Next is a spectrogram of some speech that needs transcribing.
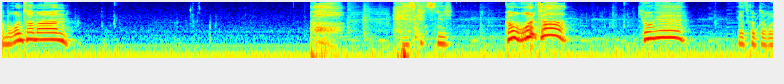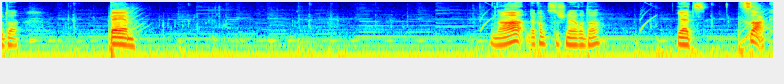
Komm runter, Mann! Boah, das gibt's nicht. Komm runter! Junge! Jetzt kommt er runter. Bam. Na, da kommt zu schnell runter. Jetzt. Zack.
